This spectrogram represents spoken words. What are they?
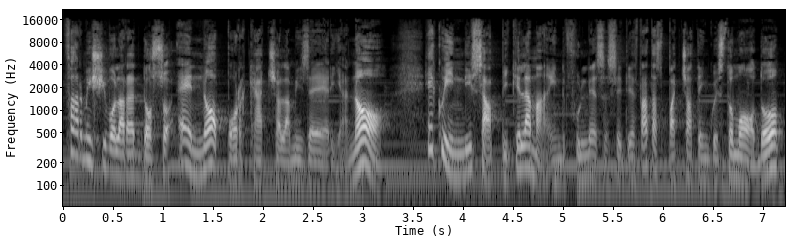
farmi scivolare addosso. Eh no, porcaccia la miseria, no! E quindi sappi che la mindfulness, se ti è stata spacciata in questo modo,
